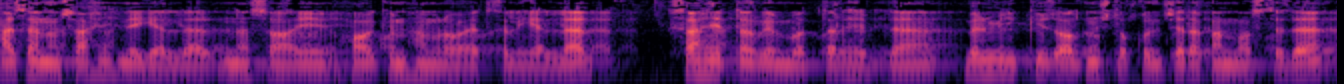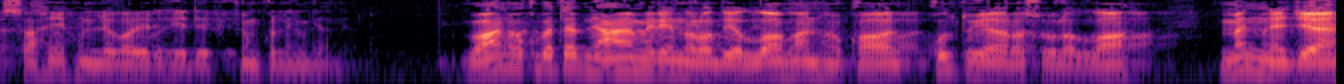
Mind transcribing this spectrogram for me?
hasanun sahih deganlar nasoiy hokim ham rivoyat qilganlar sahih targ'ib va tarhibda bir ming ikki yuz oltmish to'qqizinchi raqam ostida sahihun lig'oyrihi deb hukm qilingan وعن عقبة بن عامر رضي الله عنه قال قلت يا رسول الله من نجاه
